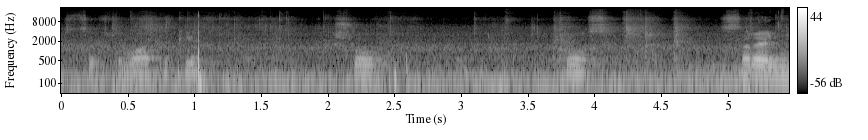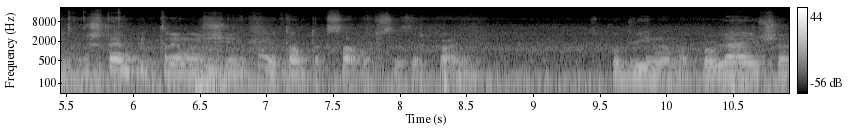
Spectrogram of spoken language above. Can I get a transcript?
Ось це автоматики. Пішов. Ось. Середній кронштейн підтримуючий, ну і там так само все зеркальне. Подвійна направляюча,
